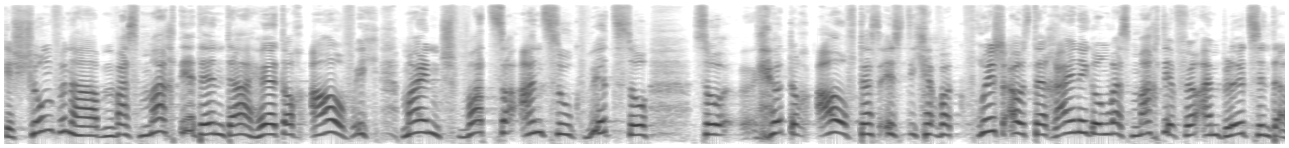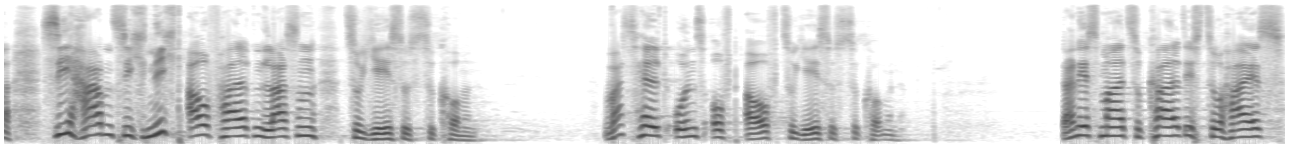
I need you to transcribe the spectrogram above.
geschumpfen haben? Was macht ihr denn da? Hört doch auf, ich, mein schwarzer Anzug wird so so hört doch auf, das ist, ich war frisch aus der Reinigung, was macht ihr für ein Blödsinn da? Sie haben sich nicht aufhalten lassen, zu Jesus zu kommen. Was hält uns oft auf, zu Jesus zu kommen? Dann ist mal zu kalt, ist zu heiß,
